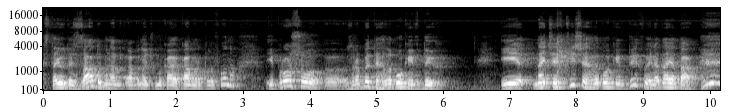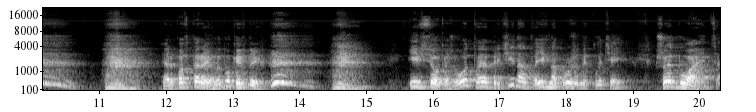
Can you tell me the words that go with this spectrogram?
стаю десь ззаду, або навіть вмикаю камеру телефону і прошу е, зробити глибокий вдих. І найчастіше глибокий вдих виглядає так. Я говорю, повтори, глибокий вдих. І все, кажу, от твоя причина твоїх напружених плечей. Що відбувається?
